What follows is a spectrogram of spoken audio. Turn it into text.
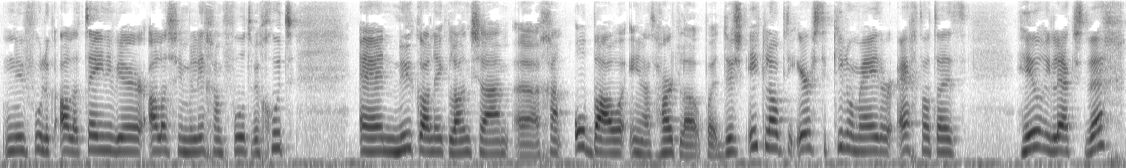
nu voel ik alle tenen weer, alles in mijn lichaam voelt weer goed. En nu kan ik langzaam uh, gaan opbouwen in het hardlopen. Dus ik loop die eerste kilometer echt altijd heel relaxed weg.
